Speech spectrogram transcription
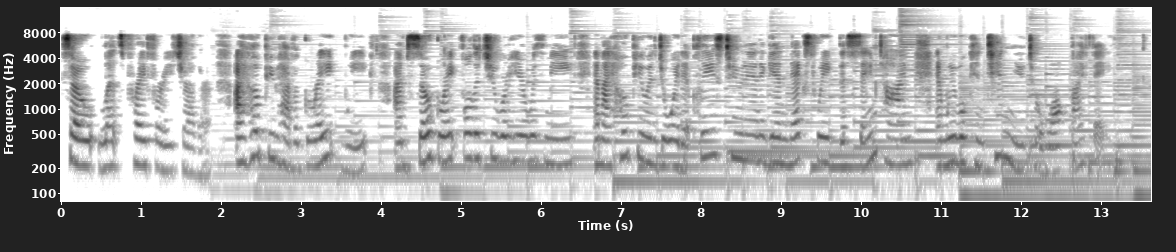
So let's pray for each other. I hope you have a great week. I'm so grateful that you were here with me, and I hope you enjoyed it. Please tune in again next week, this same time, and we will continue to walk by faith.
